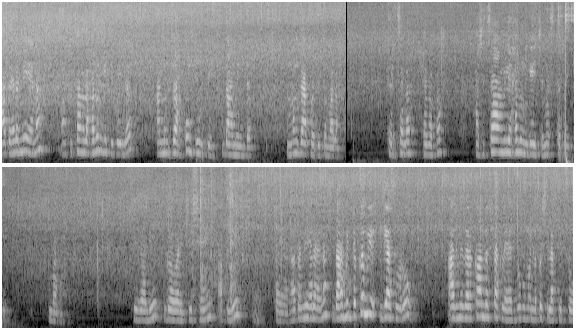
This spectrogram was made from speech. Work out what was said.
आता ह्याला मी आहे ना असं चांगलं हलून घेते पहिलं. आणि मग झाकून ठेवते दहा मिनटं. मग दाखवते तुम्हाला. तर चला हे बघा. असे चांगले हलवून घ्यायचे मस्तपैकी. बघा. ही झाली गवारीची शेंग आपली तयार. आता मी ह्याला आहे ना दहा मिनटं कमी गॅसवर हो. आज मी जरा कांदाच टाकला आहेत. बघू म्हणलं कशी लागते चव.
